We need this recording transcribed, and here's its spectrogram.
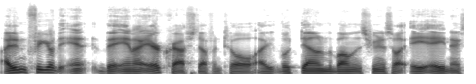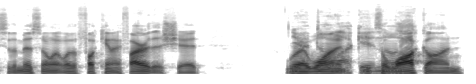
I didn't figure out the an- the anti aircraft stuff until I looked down in the bottom of the screen and saw AA next to the missile. I went, why the fuck can't I fire this shit? Where I want it's a lock on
